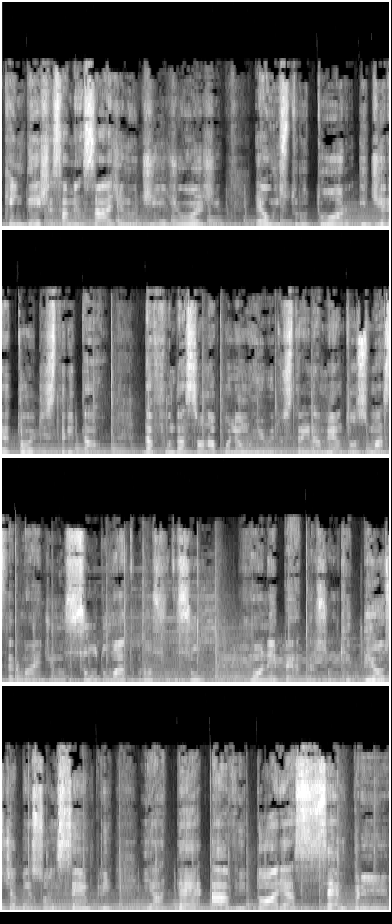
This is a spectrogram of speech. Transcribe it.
Quem deixa essa mensagem no dia de hoje é o instrutor e diretor distrital da Fundação Napoleão Rio e dos treinamentos Mastermind no sul do Mato Grosso do Sul, Rony Peterson. Que Deus te abençoe sempre e até a vitória sempre!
